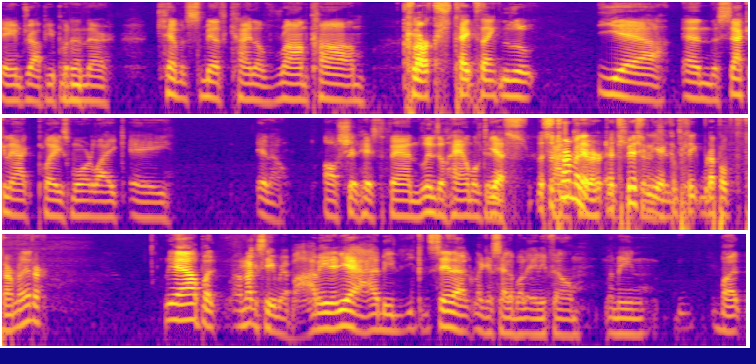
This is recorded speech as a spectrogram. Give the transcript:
name drop you Mm-hmm. put in there. Kevin Smith kind of rom com clerks type thing. little yeah and the second act plays more like a you know all shit hits the fan Linda Hamilton Yes, it's of Terminator. It's basically a into. complete rip of the Terminator. yeah but I'm not gonna say rip off. I mean yeah I mean you can say that like I said about any film I mean but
